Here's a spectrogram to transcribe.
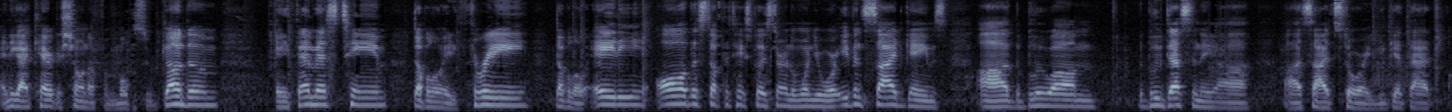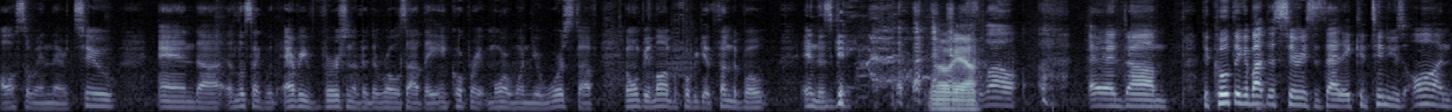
and you got characters showing up from Mobile Suit Gundam, 8th MS Team, 0083, 0080, all the stuff that takes place during the One Year War, even side games, uh, the Blue um, the Blue Destiny uh, uh, side story, you get that also in there too. And uh, it looks like with every version of it that rolls out, they incorporate more One Year War stuff. It won't be long before we get Thunderbolt in this game Oh, yeah. as well. And um, the cool thing about this series is that it continues on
